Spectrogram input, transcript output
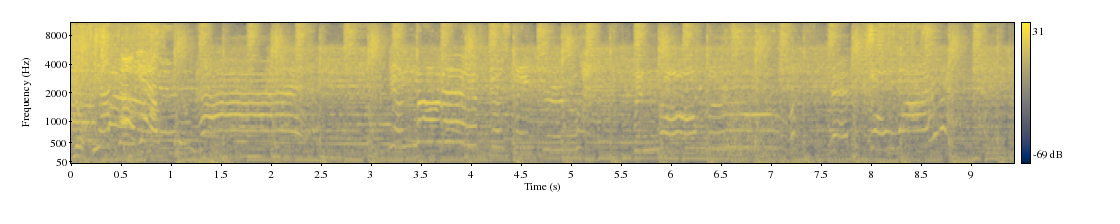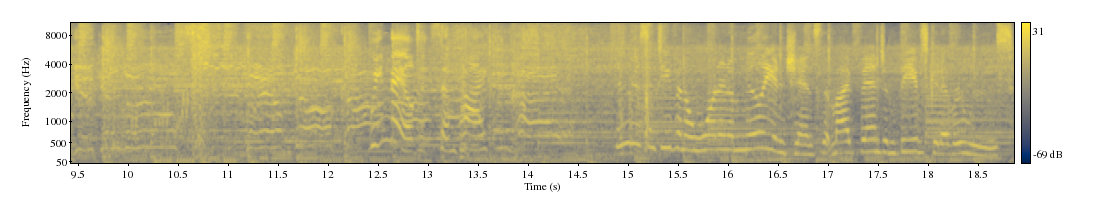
Not so There isn't even a one in a million chance that my Phantom Thieves could ever lose.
